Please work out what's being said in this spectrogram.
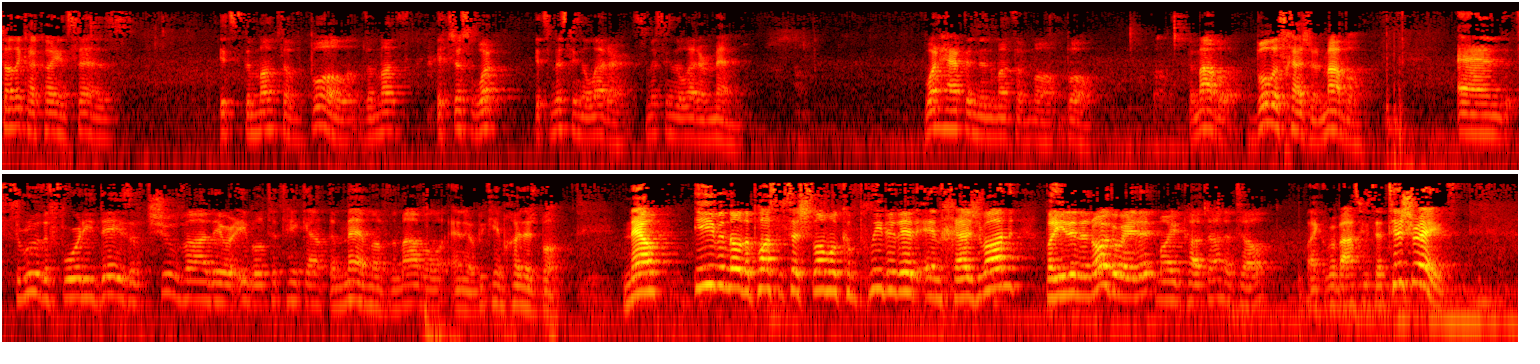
Tzaddik HaKayin says, it's the month of Bull, the month, it's just what it's missing a letter. It's missing the letter Mem. What happened in the month of Bull? The Mabul. Bull is Cheshvan, Mabul. And through the 40 days of Tshuva, they were able to take out the Mem of the Mabul, and it became Chodesh Bull. Now, even though the Pasuk says Shlomo completed it in Cheshvan, but he didn't inaugurate it, Moed Katan, until, like Rabasi said, Tishrei.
